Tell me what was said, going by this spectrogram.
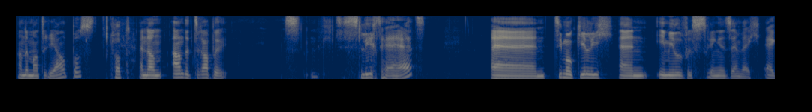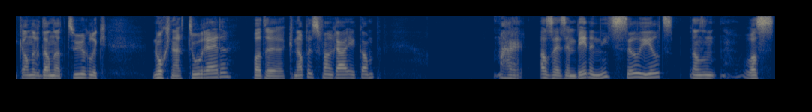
aan de materiaalpost. Klopt. En dan aan de trappen sliert hij uit. En Timo Killig en Emiel Verstringen zijn weg. Hij kan er dan natuurlijk nog naartoe rijden, wat eh, knap is van Raaienkamp. Maar als hij zijn benen niet stilhield, dan was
